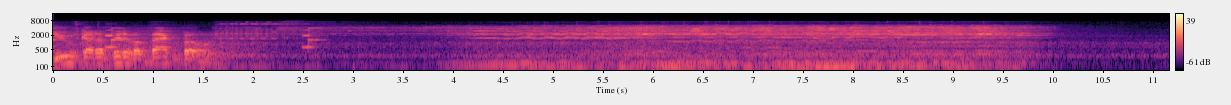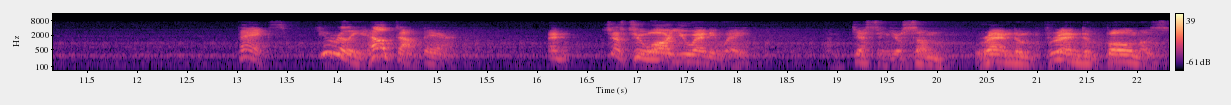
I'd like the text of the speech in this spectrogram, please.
You've got a bit of a backbone. Thanks. You really helped out there. And just who are you anyway? Guessing you're some random friend of Bulma's.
